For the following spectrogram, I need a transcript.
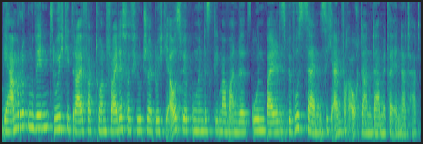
wir haben Rückenwind durch die drei Faktoren Fridays for Future, durch die Auswirkungen des Klimawandels und weil das Bewusstsein sich einfach auch dann damit verändert hat.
